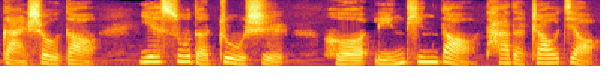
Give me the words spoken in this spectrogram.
感受到耶稣的注视和聆听到他的召叫，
